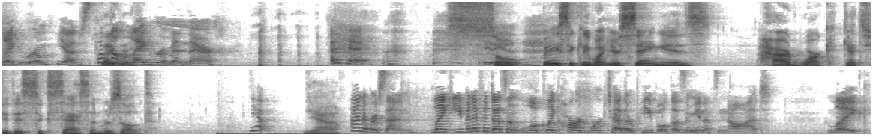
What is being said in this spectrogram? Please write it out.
leg room. Yeah, just put leg the room. leg room in there. okay. so basically, what you're saying is, hard work gets you this success and result. Yep. Yeah. Hundred percent. Like even if it doesn't look like hard work to other people, doesn't mean it's not. Like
